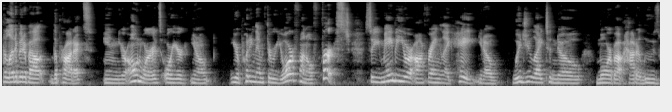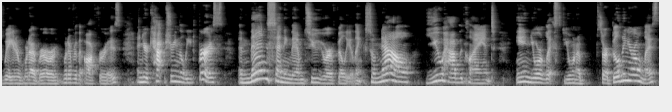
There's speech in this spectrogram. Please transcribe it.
a little bit about the product in your own words or you're you know you're putting them through your funnel first. So you maybe you're offering like hey you know would you like to know more about how to lose weight or whatever or whatever the offer is? And you're capturing the lead first and then sending them to your affiliate link. So now you have the client in your list. You want to start building your own list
